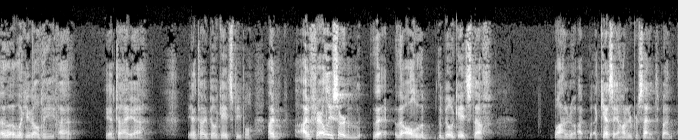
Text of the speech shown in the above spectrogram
looking at all the uh, anti uh, anti-Bill Gates people. I'm I'm fairly certain that that all of the the Bill Gates stuff. Well, I don't know. I, I can't say hundred percent, but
